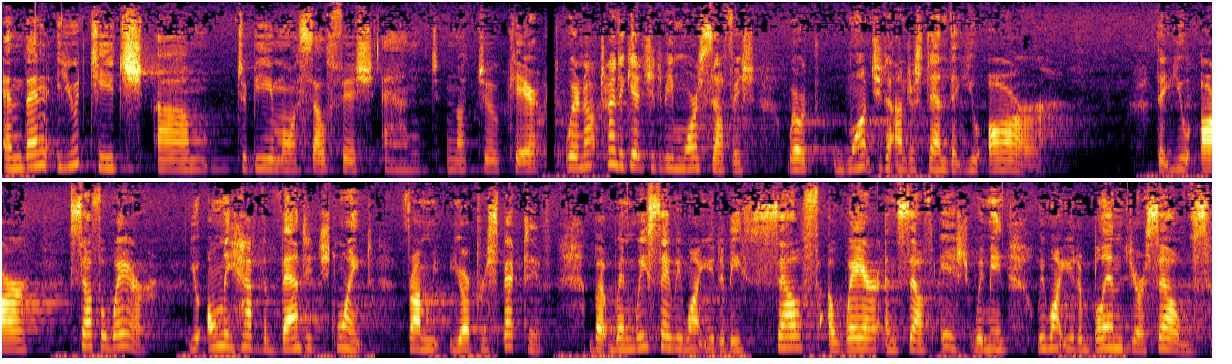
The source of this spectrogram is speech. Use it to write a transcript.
And then you teach um, to be more selfish and not to care. We're not trying to get you to be more selfish. We want you to understand that you are, that you are self aware you only have the vantage point from your perspective. But when we say we want you to be self aware and selfish, we mean we want you to blend yourselves,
